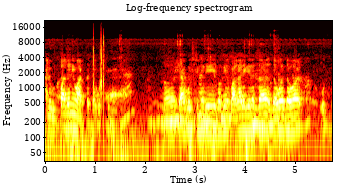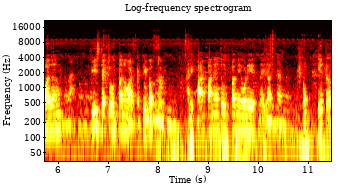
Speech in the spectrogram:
आणि उत्पादनही वाढतं त्या गोष्टीमध्ये त्या गोष्टीमध्ये बघ बघायला गेलं तर जवळजवळ उत्पादन तीस टक्के उत्पादन वाढतं ठिबकमुळे आणि पाट पाण्याचं उत्पादन एवढं येत नाही जास्त. पण येतं.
